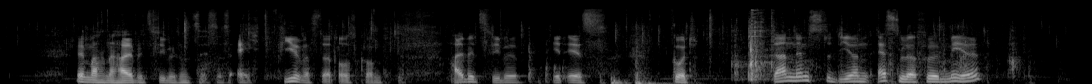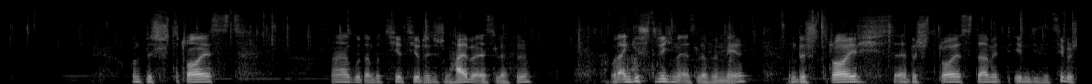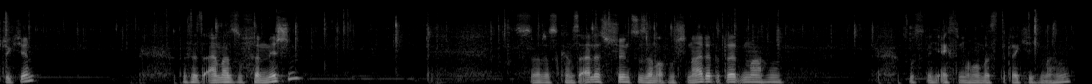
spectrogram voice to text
Wir machen eine halbe Zwiebel, sonst ist das echt viel, was da rauskommt. Halbe Zwiebel, it is. Gut. Dann nimmst du dir einen Esslöffel Mehl und bestreust, na gut, dann wird hier theoretisch ein halber Esslöffel oder ein gestrichener Esslöffel Mehl und bestreust, äh, bestreust damit eben diese Zwiebelstückchen. Das jetzt einmal so vermischen. So, das kannst du alles schön zusammen auf dem Schneidebrett machen. Musst nicht extra nochmal was dreckig machen.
